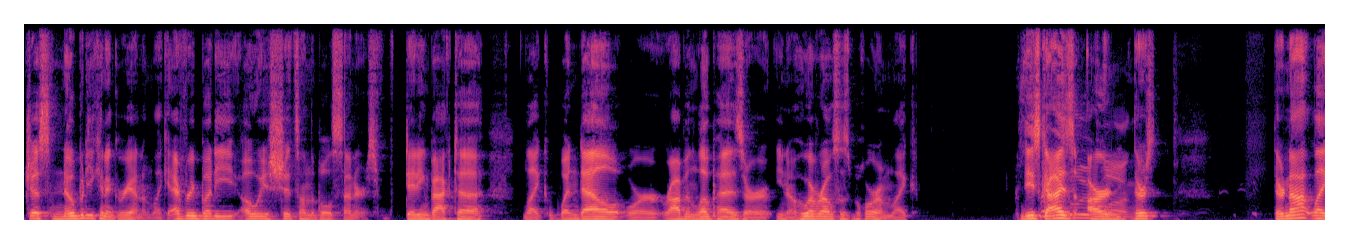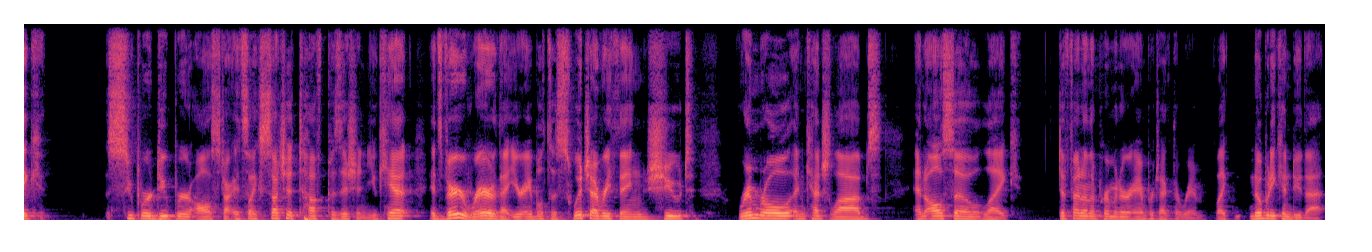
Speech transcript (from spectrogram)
just nobody can agree on them. Like everybody always shits on the Bulls centers, dating back to like Wendell or Robin Lopez or you know whoever else was before him. Like these guys are long. there's they're not like super duper all star. It's like such a tough position. You can't. It's very rare that you're able to switch everything, shoot, rim roll, and catch lobs, and also like defend on the perimeter and protect the rim. Like nobody can do that.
